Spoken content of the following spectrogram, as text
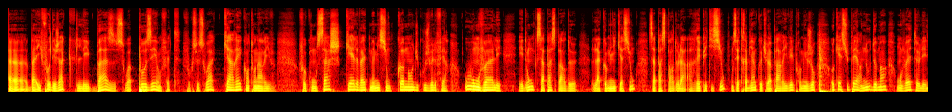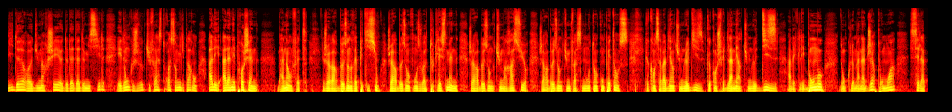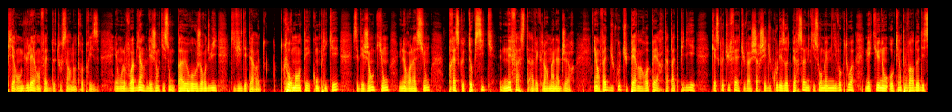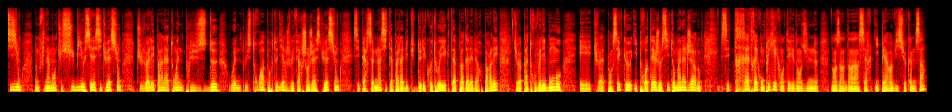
Euh, bah, il faut déjà que les bases soient posées en fait. Il faut que ce soit carré quand on arrive. Il faut qu'on sache quelle va être ma mission, comment du coup je vais le faire, où on veut aller. Et donc ça passe par de la communication, ça passe par de la répétition. On sait très bien que tu vas pas arriver le premier jour. Ok super, nous demain on veut être les leaders euh, du marché euh, de l'aide à domicile et donc je veux que tu fasses 300 000 par an. Allez, à l'année prochaine. Bah non, en fait, je vais avoir besoin de répétition, je vais avoir besoin qu'on se voit toutes les semaines, je vais avoir besoin que tu me rassures, je vais avoir besoin que tu me fasses monter en compétences, que quand ça va bien, tu me le dises, que quand je fais de la merde, tu me le dises avec les bons mots. Donc le manager, pour moi, c'est la pierre angulaire, en fait, de tout ça en entreprise. Et on le voit bien, les gens qui sont pas heureux aujourd'hui, qui vivent des périodes tourmentés, compliqués, c'est des gens qui ont une relation presque toxique, néfaste avec leur manager. Et en fait, du coup, tu perds un repère, t'as pas de pilier. Qu'est-ce que tu fais? Tu vas chercher du coup les autres personnes qui sont au même niveau que toi, mais qui n'ont aucun pouvoir de décision. Donc finalement, tu subis aussi la situation. Tu veux aller parler à ton N plus 2 ou N plus 3 pour te dire je vais faire changer la situation. Ces personnes-là, si t'as pas l'habitude de les côtoyer, que tu as peur d'aller leur parler, tu vas pas trouver les bons mots. Et tu vas penser qu'ils protègent aussi ton manager. Donc c'est très très compliqué quand tu es dans, une, dans, un, dans un cercle hyper vicieux comme ça.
